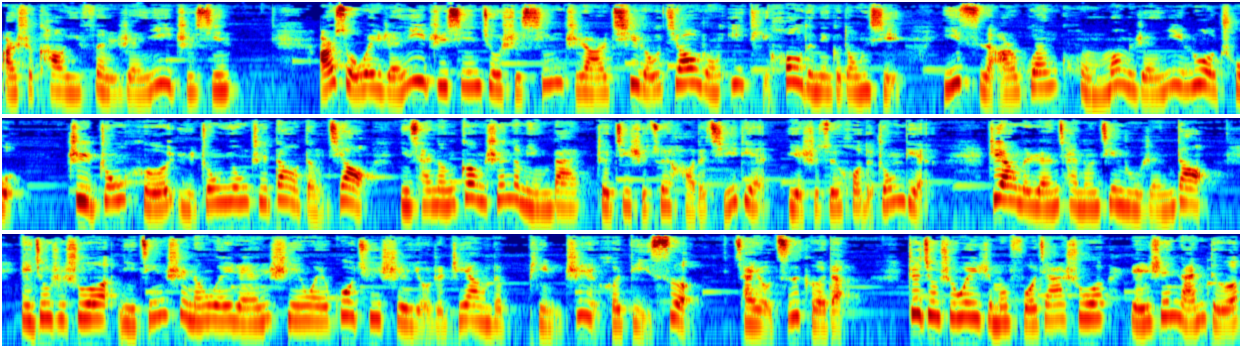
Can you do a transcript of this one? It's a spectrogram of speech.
而是靠一份仁义之心。而所谓仁义之心，就是心直而气柔交融一体后的那个东西。以此而观孔孟仁义落处，至中和与中庸之道等教，你才能更深的明白，这既是最好的起点，也是最后的终点。这样的人才能进入人道。也就是说，你今世能为人，是因为过去世有着这样的品质和底色，才有资格的。这就是为什么佛家说人生难得，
